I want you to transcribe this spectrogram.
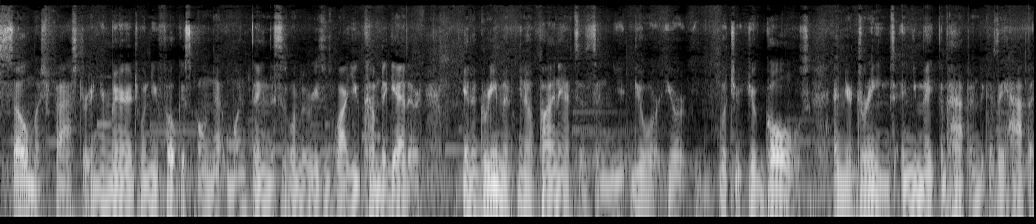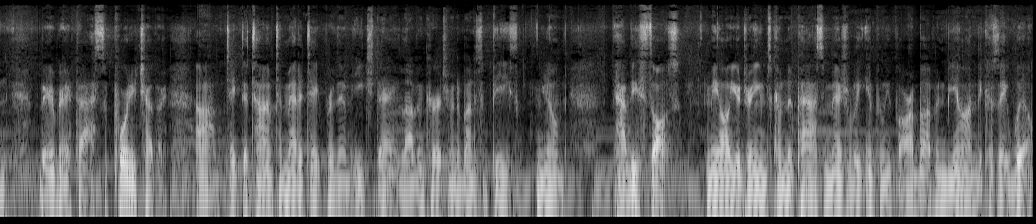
so much faster in your marriage when you focus on that one thing. This is one of the reasons why you come together in agreement, you know, finances and your your what your, your goals and your dreams, and you make them happen because they happen very very fast. Support each other. Um, take the time to meditate for them each day. Love, encouragement, abundance, and peace. You know, have these thoughts. May all your dreams come to pass immeasurably, infinitely far above and beyond, because they will.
